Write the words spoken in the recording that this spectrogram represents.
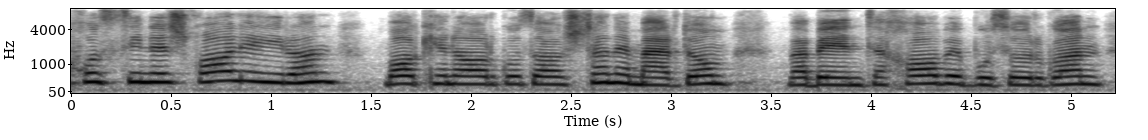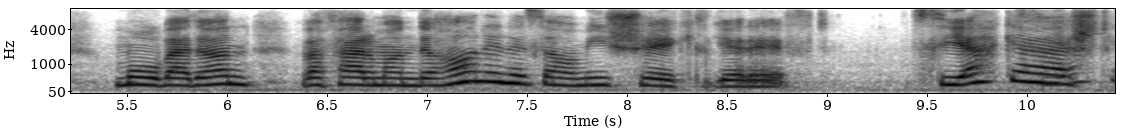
نخستین اشغال ایران با کنار گذاشتن مردم و به انتخاب بزرگان، موبدان و فرماندهان نظامی شکل گرفت. سیه گشت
